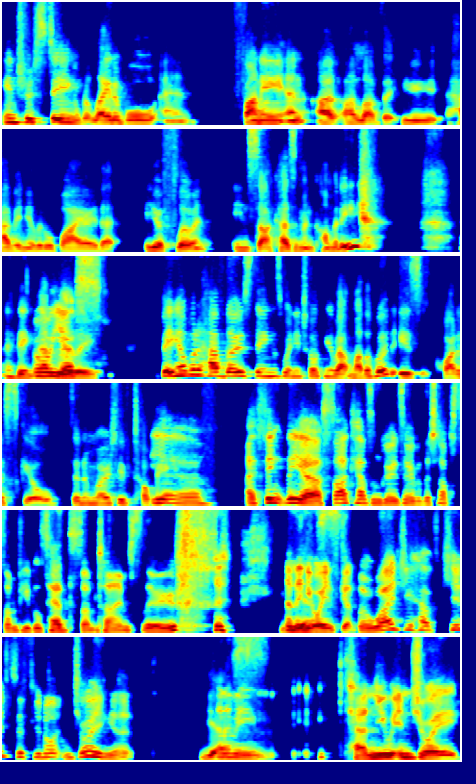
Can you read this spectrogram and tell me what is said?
interesting relatable and funny. And I, I love that you have in your little bio that you're fluent in sarcasm and comedy. I think that oh, yes. really being able to have those things when you're talking about motherhood is quite a skill. It's an emotive topic. Yeah. I think the uh, sarcasm goes over the top of some people's heads sometimes, though. and then yes. you always get the why do you have kids if you're not enjoying it? Yes. And I mean, can you enjoy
